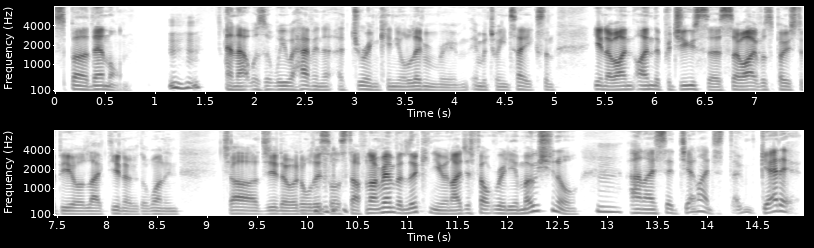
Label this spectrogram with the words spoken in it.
spur them on. Mm-hmm. And that was that we were having a, drink in your living room in between takes. And, you know, I'm, I'm the producer, so I was supposed to be all like, you know, the one in charge, you know, and all this sort of stuff. And I remember looking at you and I just felt really emotional. Mm. And I said, Jen, I just don't get it.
